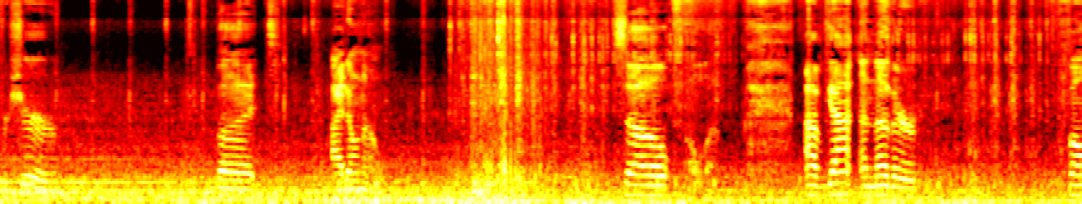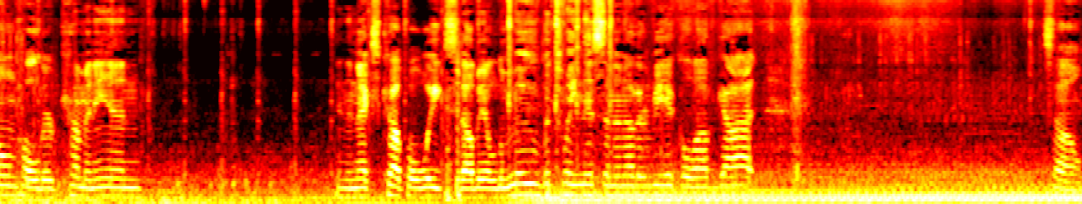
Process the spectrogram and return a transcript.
for sure, but I don't know. So. I've got another phone holder coming in in the next couple weeks that I'll be able to move between this and another vehicle I've got. So,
